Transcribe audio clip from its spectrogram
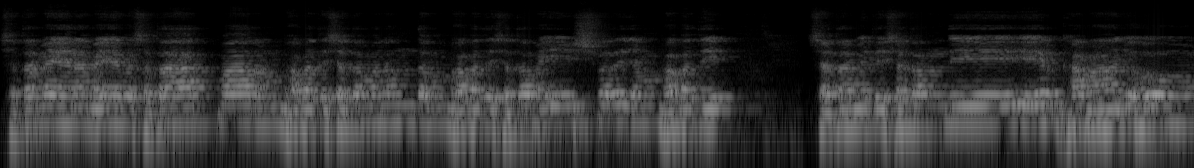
शतमेनमेव शतात्मानं भवति, शतमनन्दं भवति, शतमैश्वर्यं भवति। शतमिति शतं दीर्घमायुः।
